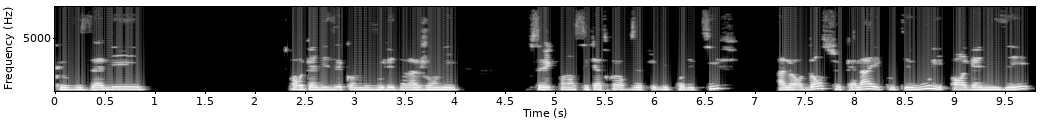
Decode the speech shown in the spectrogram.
que vous allez organiser comme vous voulez dans la journée, vous savez que pendant ces 4 heures vous êtes le plus productif, alors dans ce cas-là, écoutez-vous et organisez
